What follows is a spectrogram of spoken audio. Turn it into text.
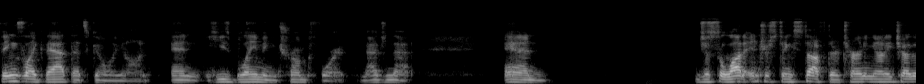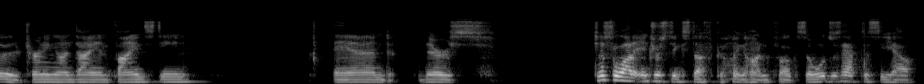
Things like that that's going on. And he's blaming Trump for it. Imagine that. And just a lot of interesting stuff. They're turning on each other. They're turning on Dianne Feinstein. And there's just a lot of interesting stuff going on, folks. So we'll just have to see how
